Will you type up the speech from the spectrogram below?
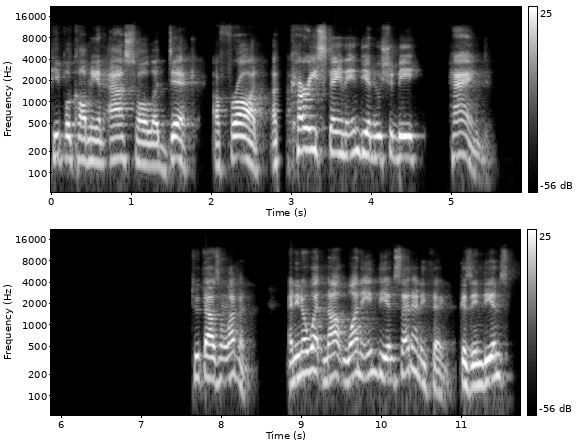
people called me an asshole, a dick, a fraud, a curry stained Indian who should be hanged. 2011. And you know what? Not one Indian said anything because Indians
